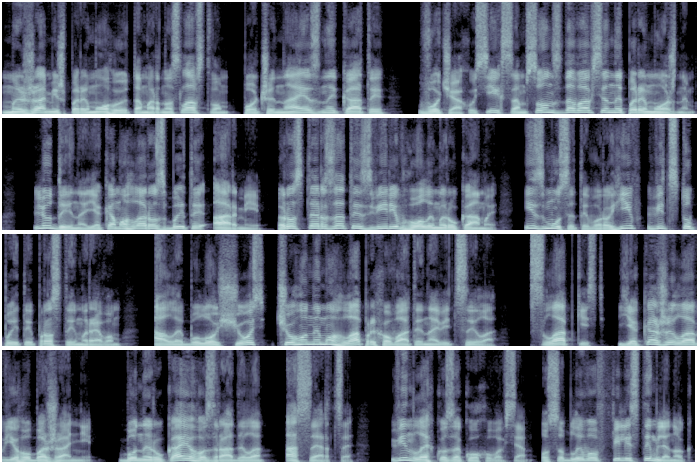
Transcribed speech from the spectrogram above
межа між перемогою та марнославством починає зникати в очах усіх. Самсон здавався непереможним. Людина, яка могла розбити армії, розтерзати звірів голими руками і змусити ворогів відступити простим ревом. Але було щось, чого не могла приховати навіть сила слабкість, яка жила в його бажанні, бо не рука його зрадила, а серце. Він легко закохувався, особливо в філістимлянок,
